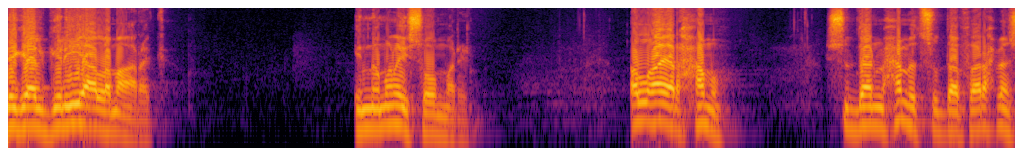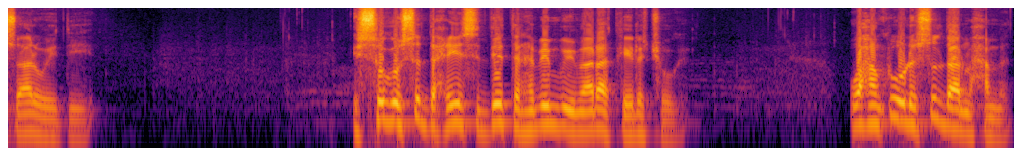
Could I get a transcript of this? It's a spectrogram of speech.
dagaalgeliyaa lama arag. Inamanay soo marin. Allah yarxamu sudaan maxamed sudaan faarax baan su'aal weydiiyey isagoo saddex iyo siddeetan habeen buu imaaraadka ila joogay. Waxaan ku idhi suldaan maxamed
